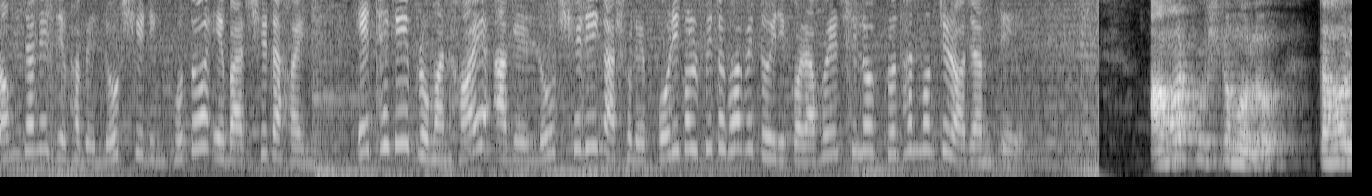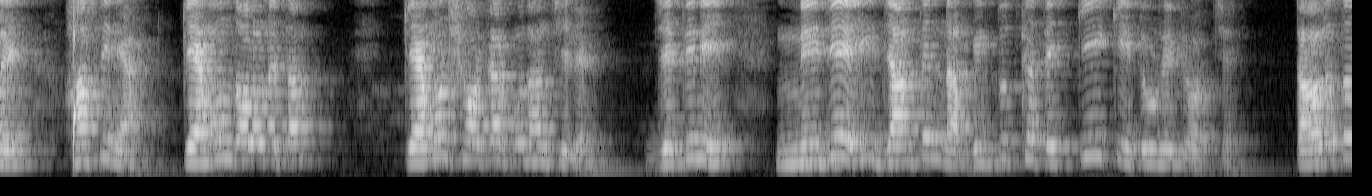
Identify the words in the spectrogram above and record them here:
রমজানে যেভাবে লোডশেডিং হতো, এবার সেটা হয়নি। এ থেকেই প্রমাণ হয়, আগের লোডশেডিং আসলে পরিকল্পিতভাবে তৈরি করা হয়েছিল প্রধানমন্ত্রীর অজান্তে। আমার প্রশ্ন হলো, তাহলে হাসিনা কেমন দলনেতা? কেমন সরকার প্রধান ছিলেন, যে তিনি নিজেই জানতেন না বিদ্যুৎ খাতে কি কি দুর্নীতি হচ্ছে। তাহলে তো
